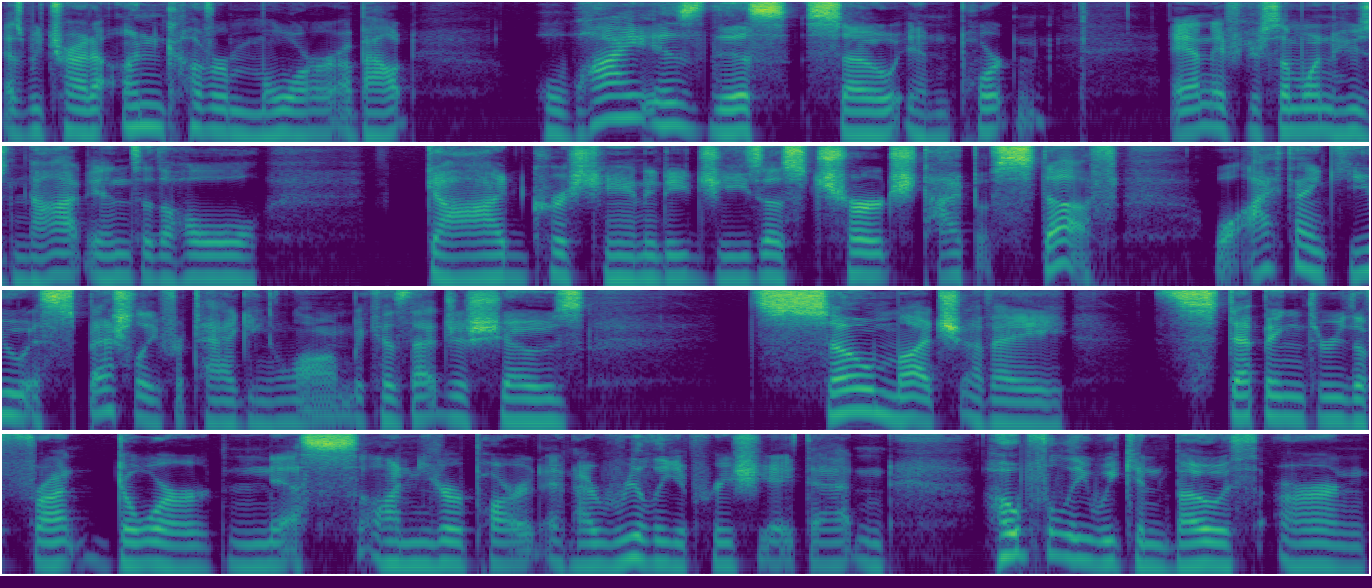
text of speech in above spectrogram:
as we try to uncover more about why is this so important? And if you're someone who's not into the whole God, Christianity, Jesus, church type of stuff, well, I thank you especially for tagging along because that just shows so much of a stepping through the front door ness on your part and I really appreciate that and hopefully we can both earn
